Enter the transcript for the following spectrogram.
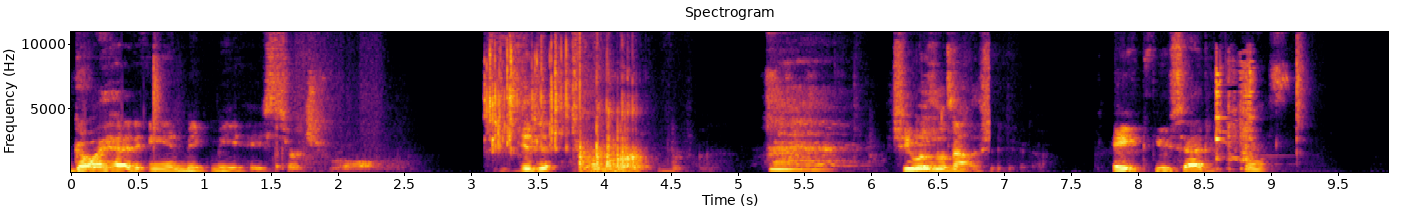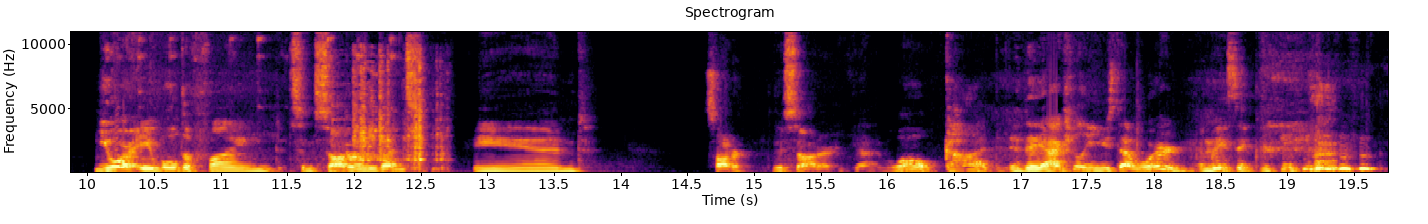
Go ahead and make me a search roll. Get it? She was about. Eight, you said? Yes. You are able to find some soldering guns and Solder. the solder. Yeah. Whoa, God. They actually used that word. Amazing.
